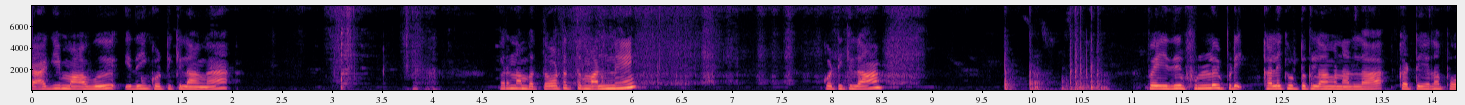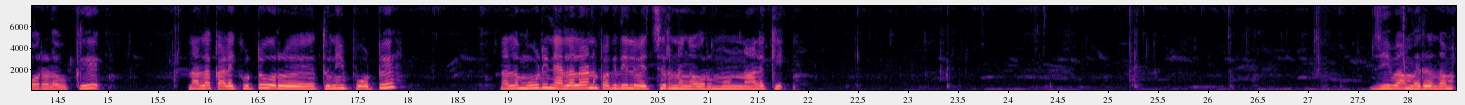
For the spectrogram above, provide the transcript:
ராகி மாவு இதையும் கொட்டிக்கலாங்க. அப்புறம் நம்ம தோட்டத்து மண் கொட்டிக்கலாம். இப்போ இது ஃபுல்லு இப்படி கலக்கி விட்டுக்கலாங்க நல்லா கட்டியெல்லாம் போகிற அளவுக்கு. நல்லா கலக்கி விட்டு ஒரு துணி போட்டு நல்லா மூடி நிழலான பகுதியில் வச்சிடணுங்க ஒரு மூணு நாளைக்கு. ஜீவாமிருதம்.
